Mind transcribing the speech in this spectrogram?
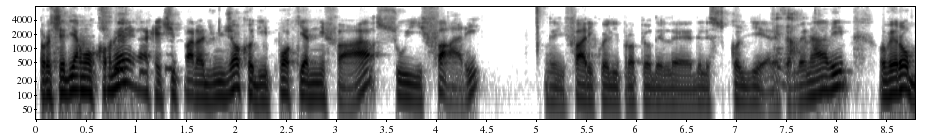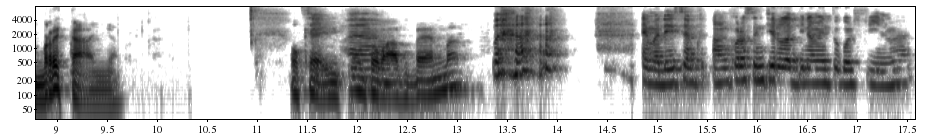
Procediamo con Elena che ci parla di un gioco di pochi anni fa sui fari, i fari quelli proprio delle, delle scogliere esatto. per le navi, ovvero Bretagna. Ok, sì, il punto eh... va a Sbam. eh, ma devi ancora sentire l'abbinamento col film. Eh.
